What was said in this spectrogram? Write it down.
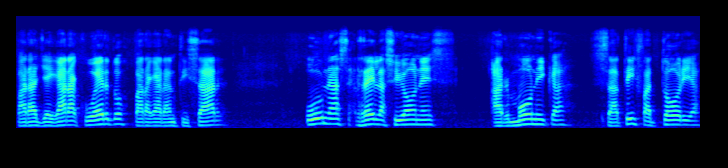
para llegar a acuerdos, para garantizar unas relaciones armónicas, satisfactorias,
